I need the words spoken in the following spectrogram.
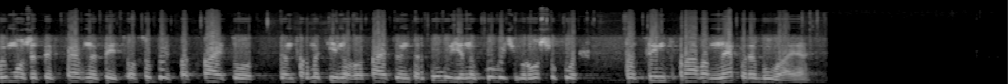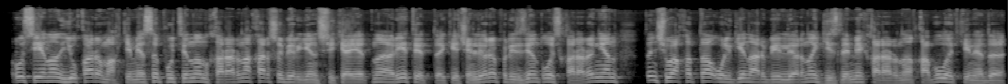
ви можете впевнитись особисто з сайту з інформаційного сайту Інтерполу, Янукович у розшуку по цим справам не перебуває. Русияның юқары махкемесі Путиннің қарарына қаршы берген шикаетіні рет етті. Кеченлері президент өз қарарынен тынч уақытта өлген арбийлеріні гизлемек қарарыны қабыл еткен еді.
